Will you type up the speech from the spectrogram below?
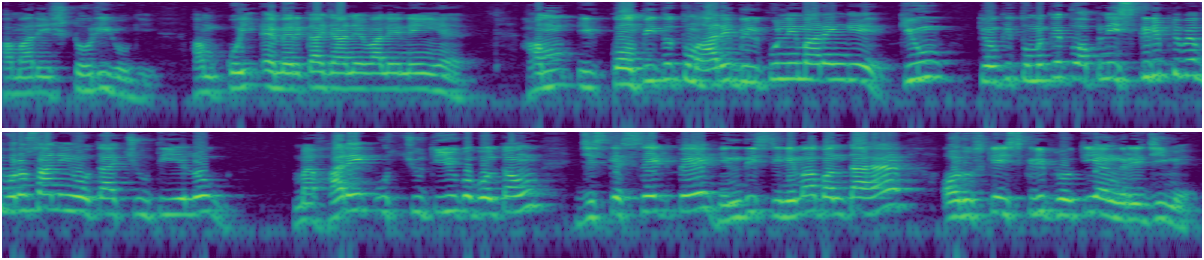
हमारी स्टोरी होगी। हम कोई अमेरिका जाने वाले नहीं है। हम कॉपी तो तुम्हारे बिल्कुल नहीं मारेंगे। क्यों? क्योंकि तुम्हें तो अपनी स्क्रिप्ट पे भरोसा नहीं होता है, चूतिए लोग। मैं हर एक उस चूतियों को बोलता हूँ, जिसके सेट पे हिंदी सिनेमा बनता है और उसके स्क्रिप्ट होती है अंग्रेज़ी में।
